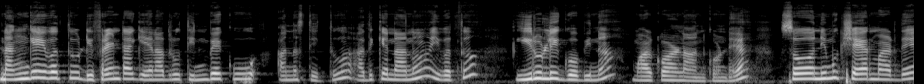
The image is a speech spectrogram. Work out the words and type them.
ನನಗೆ ಇವತ್ತು ಡಿಫ್ರೆಂಟಾಗಿ ಏನಾದರೂ ತಿನ್ನಬೇಕು ಅನ್ನಿಸ್ತಿತ್ತು. ಅದಕ್ಕೆ ನಾನು ಇವತ್ತು ಈರುಳ್ಳಿ ಗೋಬಿನ ಮಾಡ್ಕೊಳ್ಳೋಣ ಅಂದ್ಕೊಂಡೆ ಸೊ, ನಿಮಗೆ ಶೇರ್ ಮಾಡದೆ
